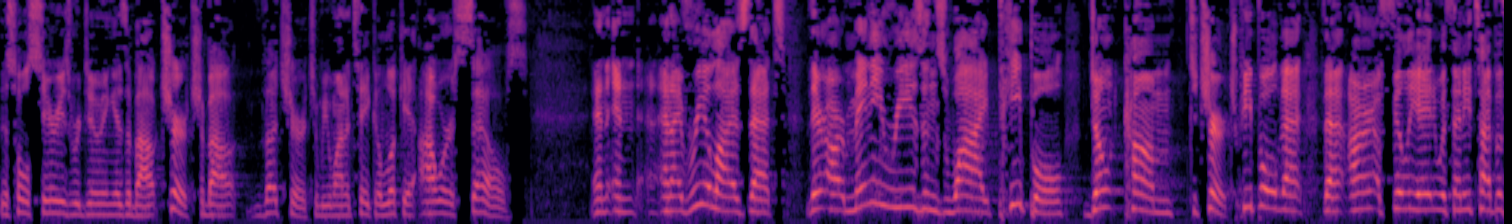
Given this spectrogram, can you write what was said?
this whole series we're doing is about church, about the church, and we want to take a look at ourselves and, and, and I've realized that there are many reasons why people don't come to church. People that, that aren't affiliated with any type of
